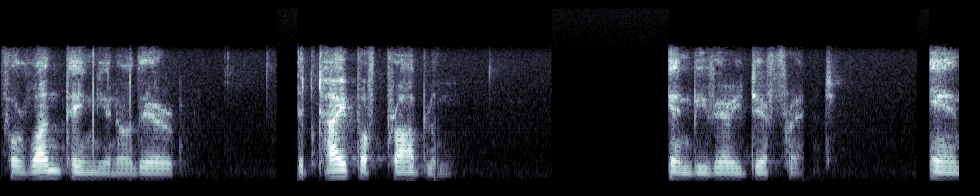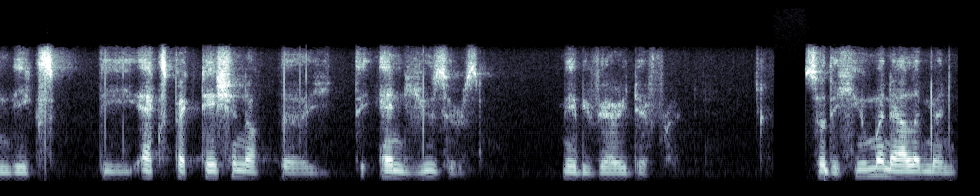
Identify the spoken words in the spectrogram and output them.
for one thing, you know, the type of problem can be very different, and the ex- the expectation of the, the end users may be very different. So the human element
